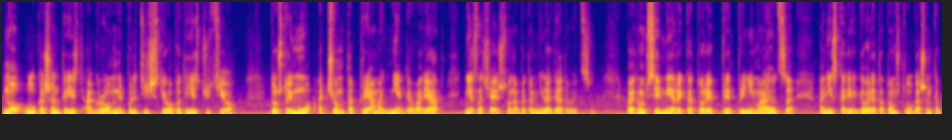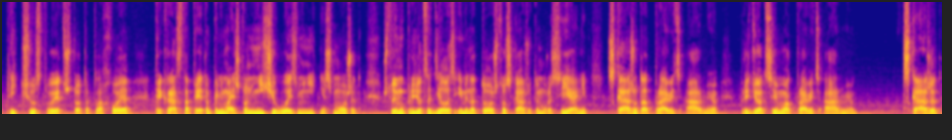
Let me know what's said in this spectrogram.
Но у Лукашенко есть огромный политический опыт и есть чутье. То, что ему о чем-то прямо не говорят, не означает, что он об этом не догадывается. Поэтому все меры, которые предпринимаются, они скорее говорят о том, что Лукашенко предчувствует что-то плохое, прекрасно при этом понимает, что он ничего изменить не сможет, что ему придется делать именно то, что скажут ему россияне. Скажут отправить армию, придется ему отправить армию скажет,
